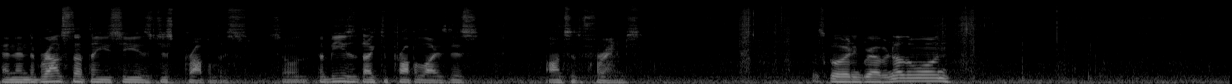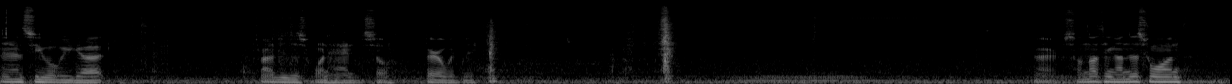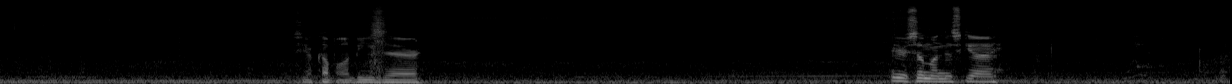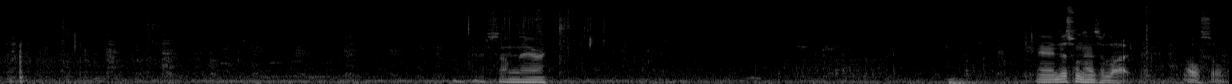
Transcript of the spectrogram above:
and then the brown stuff that you see is just propolis. So the bees like to propolis this onto the frames. Let's go ahead and grab another one and let's see what we got. I'm trying to do this one hand, so bear with me. Alright, so nothing on this one. See a couple of bees there. Here's some on this guy. There's some there. And this one has a lot also.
